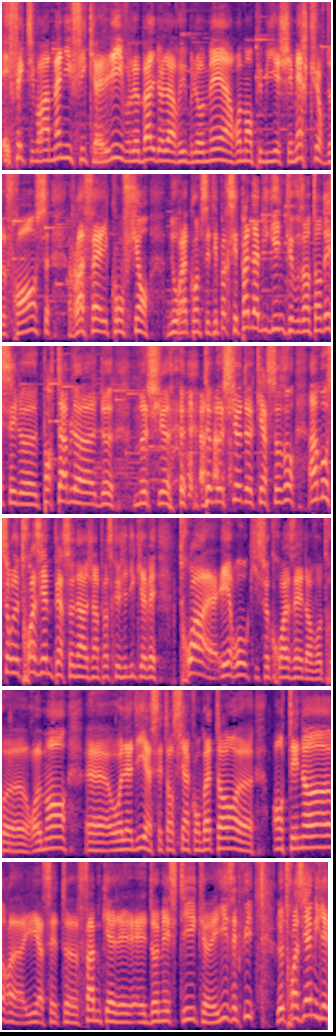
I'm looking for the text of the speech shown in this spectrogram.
Effectivement, un magnifique livre, Le bal de la rue Blomet, un roman publié chez Mercure de France. Raphaël Confiant nous raconte cette époque. C'est pas de la biguine que vous entendez, c'est le portable euh, de monsieur de monsieur de Kersauzon. Un mot sur le troisième personnage, hein, parce que j'ai dit qu'il y avait trois euh, héros qui se croisaient dans votre euh, roman. Euh, on l'a dit, a cet ancien combattant euh, en ténor, euh, il y a cette euh, femme qui elle, est, est domestique, euh, Élise, et puis le troisième, il est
